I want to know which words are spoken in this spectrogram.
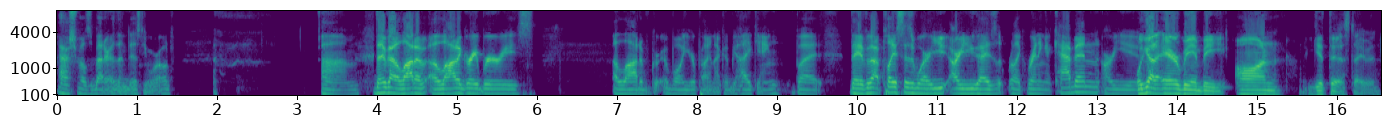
Asheville's better than Disney World. Um, they've got a lot of a lot of great breweries, a lot of well, you're probably not going to be hiking, but they've got places where you are you guys like renting a cabin? Are you We got an Airbnb on get this, David.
